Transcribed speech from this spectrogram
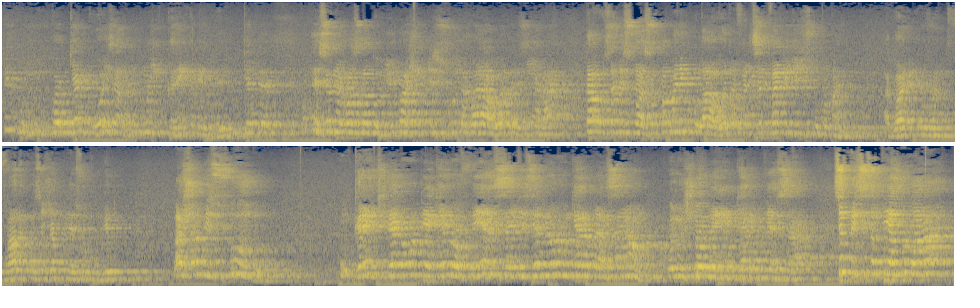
picuinha, qualquer coisa, uma encrenca. Aconteceu um negócio lá domingo, eu achei absurdo, agora a outrazinha lá está usando a situação para manipular a outra. Falei, você não vai pedir desculpa mais. Agora fala que você já conversou comigo. Eu acho absurdo um crente pegar uma pequena ofensa e não, eu não quero abraçar, não, eu não estou bem, não quero conversar. Você precisa perdoar.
